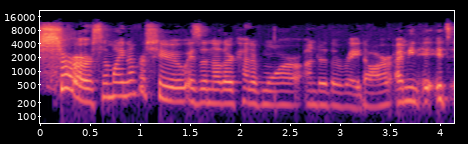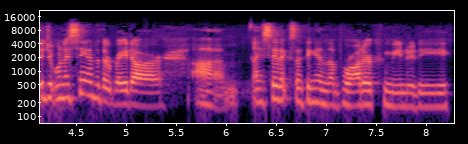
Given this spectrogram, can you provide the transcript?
Sure. So my number two is another kind of more under the radar. I mean, it, it's it, when I say under the radar, um, I say that because I think in the broader community,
